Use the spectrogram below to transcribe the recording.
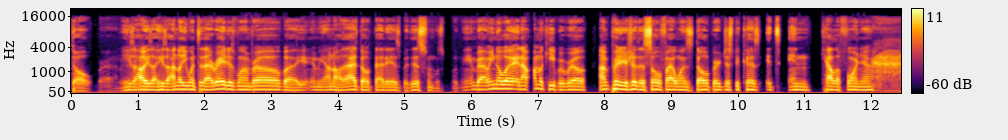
dope, bro. I mean, he's always like, he's like, I know you went to that Raiders one, bro, but I mean, I don't know how that dope that is, but this one was, bro, you know what? And I, I'm gonna keep it real. I'm pretty sure the SoFi one's doper just because it's in California. Ah.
